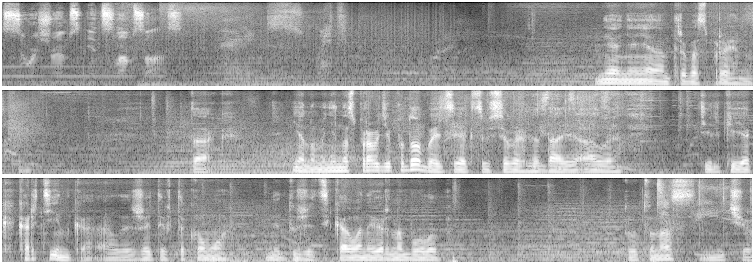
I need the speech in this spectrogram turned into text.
Sewer shrimps in slum sauce. Ні, ні, ні, нам треба спригнути. Так. Ні, ну мені насправді подобається, як це все виглядає, але тільки як картинка, але жити в такому не дуже цікаво, навірно, було б. Тут у нас нічого.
